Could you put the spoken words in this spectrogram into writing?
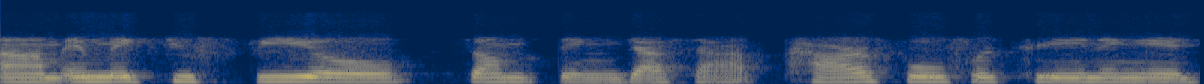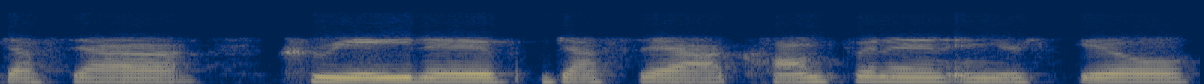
um, it makes you feel something, ya sea powerful for creating it, ya sea creative, ya sea confident in your skill.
